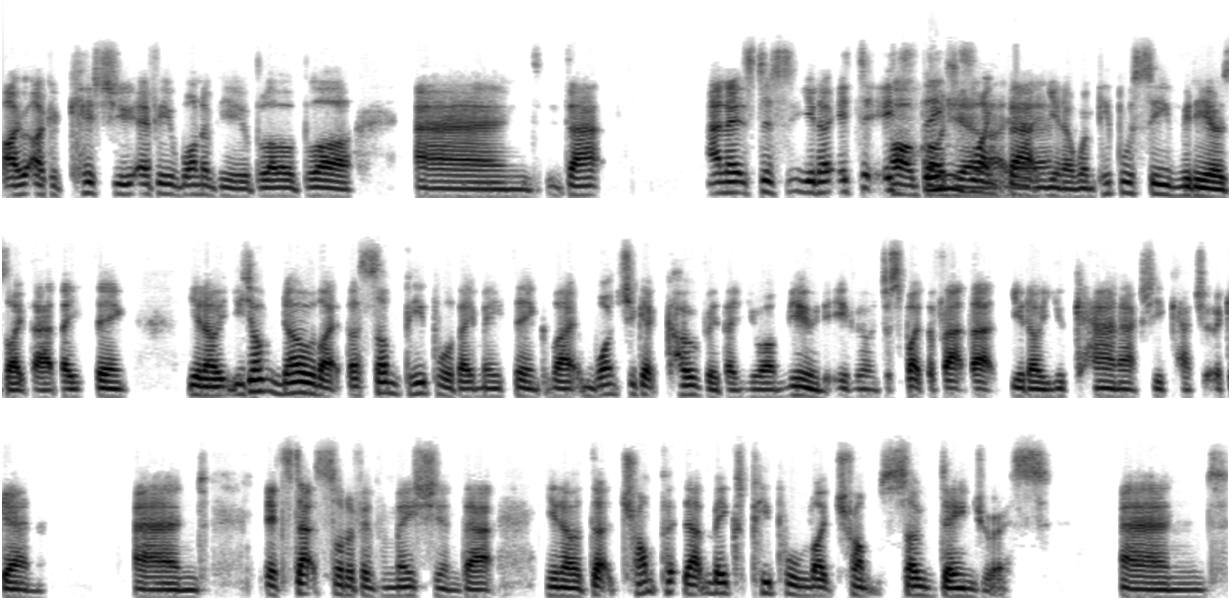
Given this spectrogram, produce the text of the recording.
I, I could kiss you, every one of you, blah blah blah, and that and it's just you know it's it's Oh, God, things yeah, like that you know when people see videos like that they think you know you don't know like there's some people they may think like once you get covid then you are immune even despite the fact that you know you can actually catch it again and it's that sort of information that you know that trump that makes people like trump so dangerous and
